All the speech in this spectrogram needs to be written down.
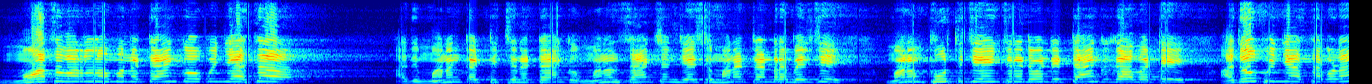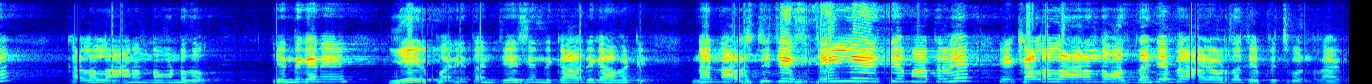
మోసవరంలో మొన్న ట్యాంక్ ఓపెన్ చేస్తా అది మనం కట్టించిన ట్యాంకు మనం శాంక్షన్ చేసి మన టెండర్ పిలిచి మనం పూర్తి చేయించినటువంటి ట్యాంకు కాబట్టి అది ఓపెన్ చేస్తా కూడా కళ్ళలో ఆనందం ఉండదు. ఎందుకని? ఏ పని తను చేసింది కాదు కాబట్టి. నన్ను అరెస్ట్ చేసి జైల్లో వేస్తే మాత్రమే ఈ కళ్ళల్లో ఆనందం వస్తుందని చెప్పి ఆడవాడితో చెప్పించుకుంటున్నాడు.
